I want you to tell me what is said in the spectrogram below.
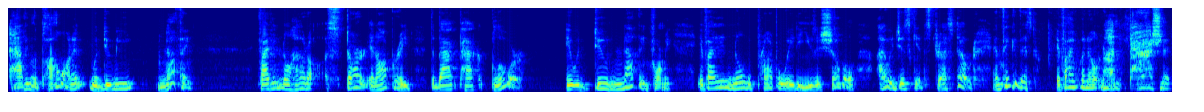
having the plow on it would do me nothing. If I didn't know how to start and operate the backpack blower, it would do nothing for me. If I didn't know the proper way to use a shovel, I would just get stressed out. And think of this if I went out and I'm passionate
